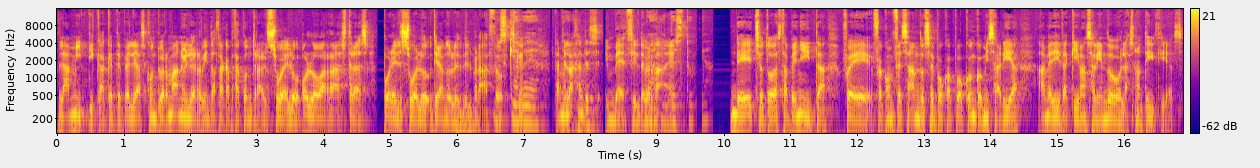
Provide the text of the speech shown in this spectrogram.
La mítica que te peleas con tu hermano y le revientas la cabeza contra el suelo o lo arrastras por el suelo tirándole del brazo. Es que, a ver. También la gente es imbécil, de la verdad, gente ¿eh? estúpida. De hecho, toda esta peñita fue, fue confesándose poco a poco en comisaría a medida que iban saliendo las noticias.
